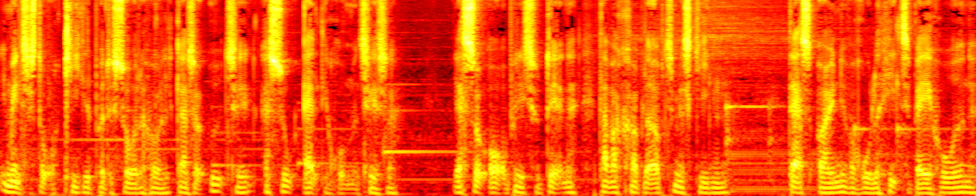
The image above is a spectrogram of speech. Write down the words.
imens jeg stod og kiggede på det sorte hul, der så ud til at suge alt i rummet til sig. Jeg så over på de studerende, der var koblet op til maskinen. Deres øjne var rullet helt tilbage i hovederne,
